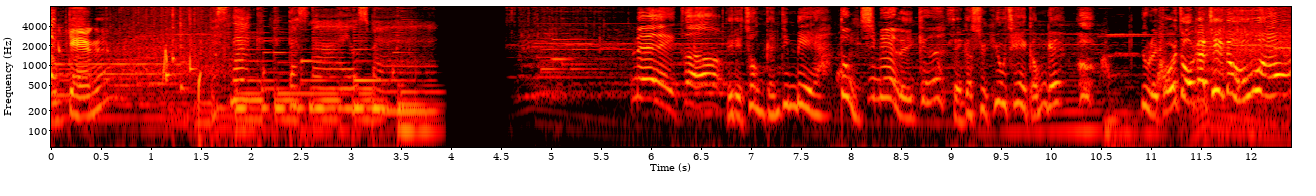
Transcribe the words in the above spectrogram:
你上鏡啊？The snack。咩嚟噶？你哋裝緊啲咩啊？都唔知咩嚟嘅。成架雪橇車咁嘅，要嚟改裝架車都好啊！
